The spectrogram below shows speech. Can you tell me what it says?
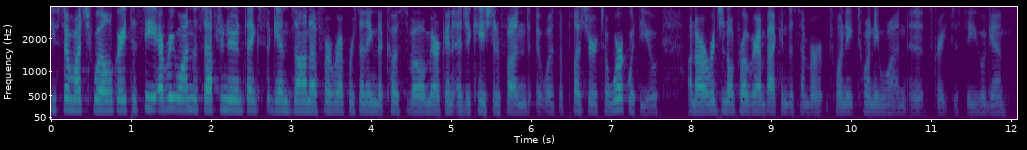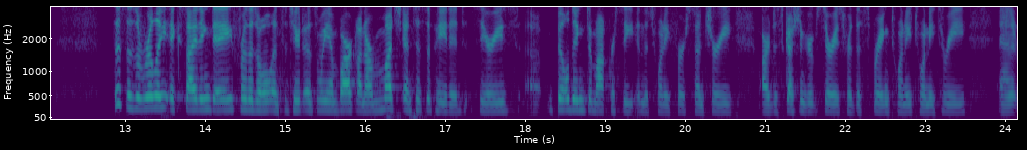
you so much, Will. Great to see everyone this afternoon. Thanks again, Zana, for representing the Kosovo American Education Fund. It was a pleasure to work with you on our original program back in December 2021, and it's great to see you again. This is a really exciting day for the Dole Institute as we embark on our much anticipated series, uh, Building Democracy in the 21st Century, our discussion group series for the spring 2023. And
